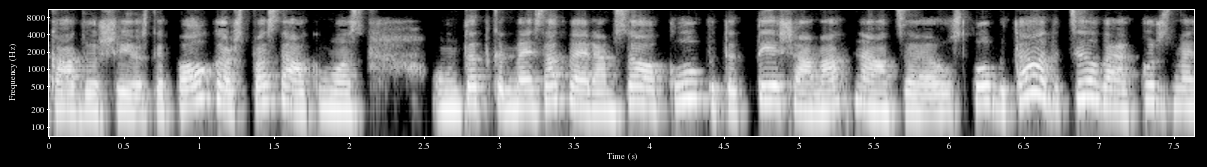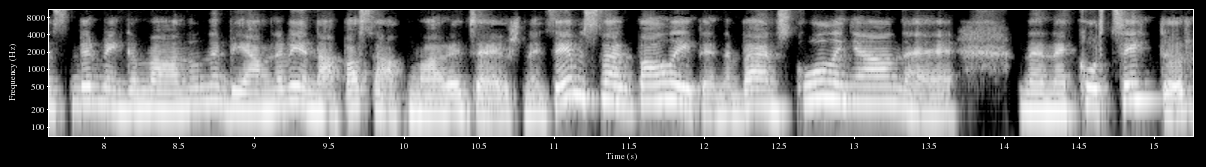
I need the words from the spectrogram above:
kādos šajos te polkārs pasākumos. Un tad, kad mēs atvērām savu klubu, tad tiešām atnāca uz klubu tādi cilvēki, kurus mēs Birmingamā nu, nebijām nevienā pasākumā redzējuši. Ne Ziemassvētku balītē, ne bērnu skoliņā, ne, ne nekur citur.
